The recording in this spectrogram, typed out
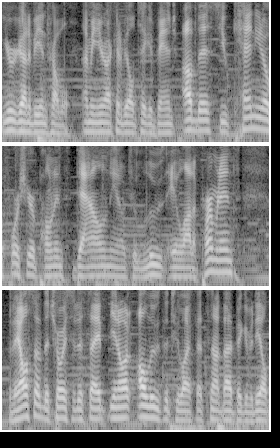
you're going to be in trouble. I mean, you're not going to be able to take advantage of this. You can, you know, force your opponents down, you know, to lose a lot of permanence. They also have the choice to just say, you know what, I'll lose the two life. That's not that big of a deal.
